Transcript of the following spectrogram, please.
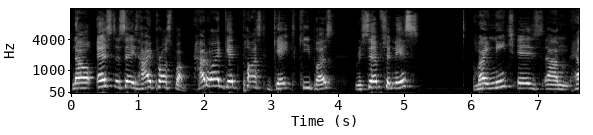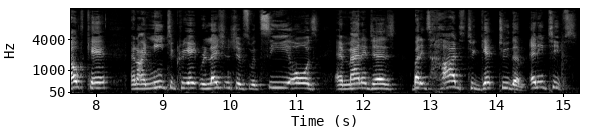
Now, Esther says, Hi, Prosper. How do I get past gatekeepers, receptionists? My niche is um, healthcare, and I need to create relationships with CEOs and managers, but it's hard to get to them. Any tips?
